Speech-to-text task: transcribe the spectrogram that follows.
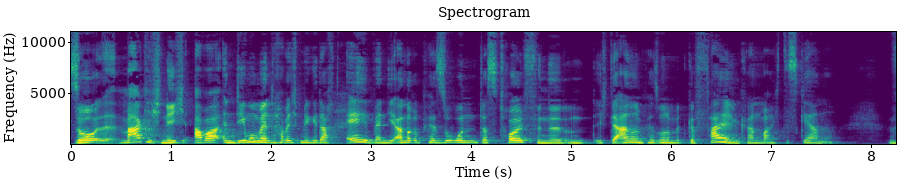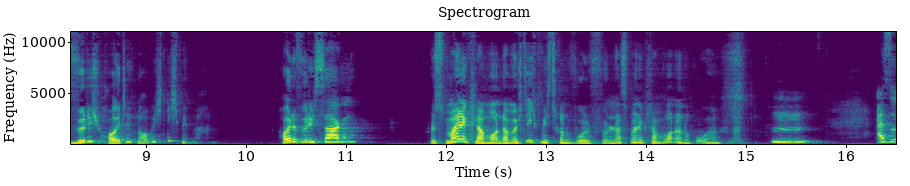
so äh, mag ich nicht. Aber in dem Moment habe ich mir gedacht, ey, wenn die andere Person das toll findet und ich der anderen Person damit gefallen kann, mache ich das gerne. Würde ich heute, glaube ich, nicht mehr machen. Heute würde ich sagen, das ist meine Klamotten, da möchte ich mich drin wohlfühlen. Lass meine Klamotten in Ruhe. Also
